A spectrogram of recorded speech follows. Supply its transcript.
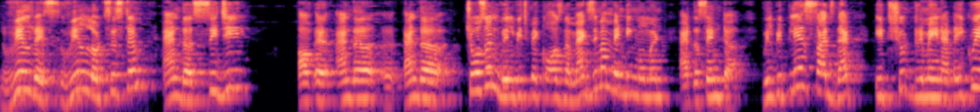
wheel, this wheel load system and the CG of uh, and the uh, and the chosen will which may cause the maximum bending moment at the center will be placed such that it should remain at equi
